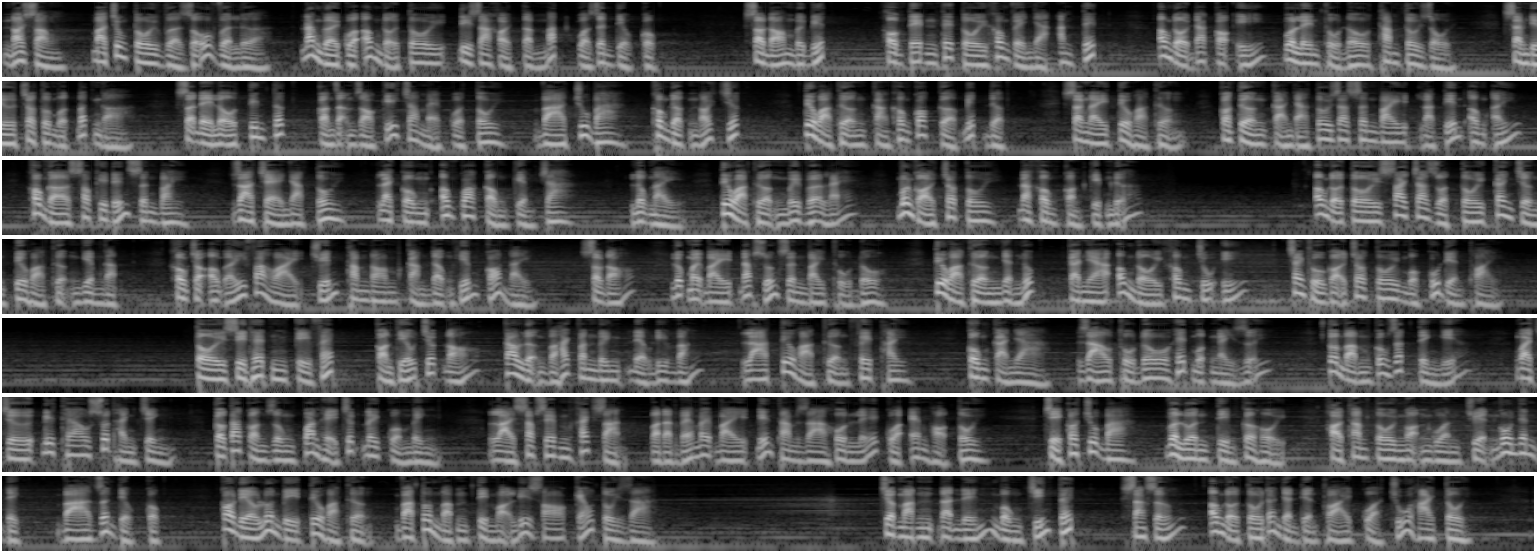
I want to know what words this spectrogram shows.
Nói xong, Bà chúng tôi vừa dỗ vừa lừa, Đám người của ông nội tôi Đi ra khỏi tầm mắt của dân điều cục. Sau đó mới biết, Hôm tên thế tôi không về nhà ăn Tết, Ông nội đã có ý Muốn lên thủ đô thăm tôi rồi, Xem như cho tôi một bất ngờ. Sợ để lộ tin tức Còn dặn dò kỹ cha mẹ của tôi Và chú ba Không được nói trước. Tiêu Hòa Thượng càng không có cửa biết được. Sáng nay Tiêu Hòa Thượng Còn tưởng cả nhà tôi ra sân bay Là tiến ông ấy. Không ngờ sau khi đến sân bay, Già trẻ nhà tôi Lại cùng ông qua cổng kiểm tra. Lúc này, Tiêu Hòa Thượng mới vỡ lẽ, Muốn gọi cho tôi Đã không còn kịp nữa. Ông nội tôi sai cha ruột tôi Canh trường Tiêu Hòa Thượng nghiêm ngặt. Không cho ông ấy phá hoại Chuyến thăm non cảm động hiếm có này. Sau đó, Lúc máy bay đáp xuống sân bay thủ đô, Tiêu Hòa Thượng nhận lúc Cả nhà ông nội không chú ý, Tranh thủ gọi cho tôi một cú điện thoại. Tôi xin hết kỳ phép, Còn thiếu trước đó, Cao Lượng và Hách Văn Minh đều đi vắng, Là Tiêu Hòa Thượng phê thay. Cùng cả nhà Dạo thủ đô hết một ngày rưỡi. Tôi bẩm cũng rất tình nghĩa. Ngoài trừ đi theo suốt hành trình, Cậu ta còn dùng quan hệ trước đây của mình, Lại sắp xếp khách sạn Và đặt vé máy bay Đến tham gia hôn lễ của em họ tôi. Chỉ có chú ba Vừa luôn tìm cơ hội Hỏi thăm tôi ngọn nguồn chuyện ngô nhân địch Và dân điều cục. Có điều luôn bị tiêu hòa thượng Và tôn mập tìm mọi lý do kéo tôi ra. Chợp mặt đã đến mùng 9 Tết. Sáng sớm, Ông nội tôi đã nhận điện thoại của chú hai tôi.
